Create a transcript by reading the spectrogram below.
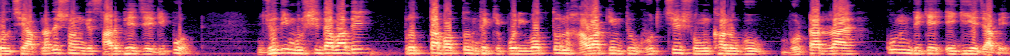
বলছে, আপনাদের সঙ্গে সার্ভে যে রিপোর্ট। যদি মুর্শিদাবাদে প্রত্যাবর্তন থেকে পরিবর্তন হাওয়া কিন্তু ঘুরছে সংখ্যালঘু ভোটাররা কোন দিকে এগিয়ে যাবে?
